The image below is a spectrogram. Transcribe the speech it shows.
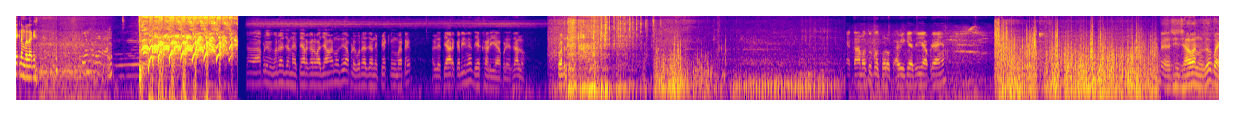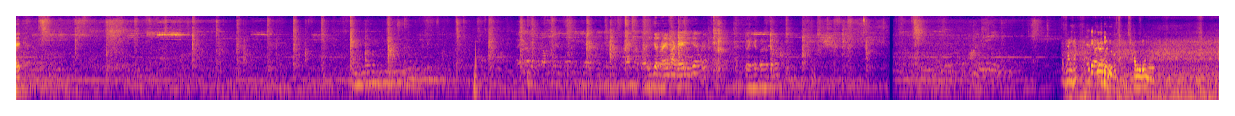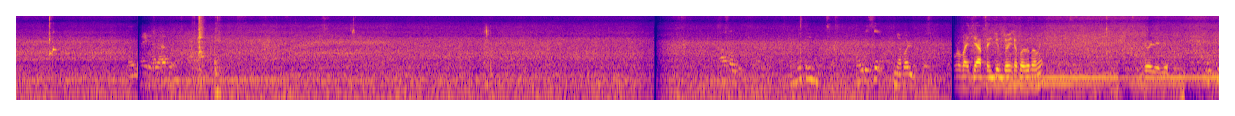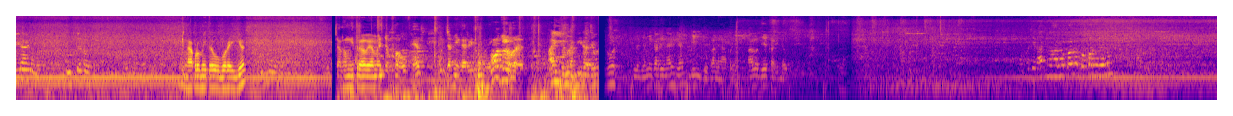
એક નંબર લાગે. આપણે વરરાજાને તૈયાર કરવા જવાનું છે. આપણે વરરાજાની પેકિંગ માટે. એટલે તૈયાર કરીને દેખાડીએ આપણે. ચાલો. કામ હતું તો થોડોક આવી ગયા છીએ આપણે અહીંયા. જવાનું છો ભાઈ. બીજા ભાઈમાં જાય છે આપણે જોઈ શકો છો તમે આપણો ભાઈ તૈયાર થઈ ગયું જોઈ શકો છો તમે. જોઈ લેજો. આપણો મિત્ર ઊભો રહી ગયો ચાલો મિત્ર હવે અમે જમવા ઉભ્યા જમી એટલે જમી કરીને આવી ગયા. બીજી દુકાને આપણે. ચાલો દેખાડી દઉં.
